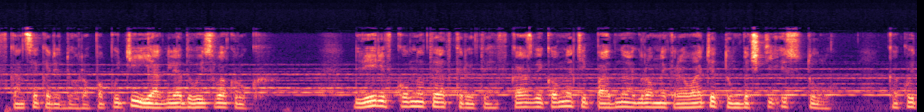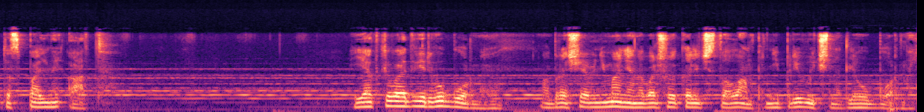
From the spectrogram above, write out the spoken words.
в конце коридора. По пути я оглядываюсь вокруг. Двери в комнаты открыты. В каждой комнате по одной огромной кровати, тумбочке и стул. Какой-то спальный ад. Я открываю дверь в уборную. Обращаю внимание на большое количество ламп, непривычно для уборной.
